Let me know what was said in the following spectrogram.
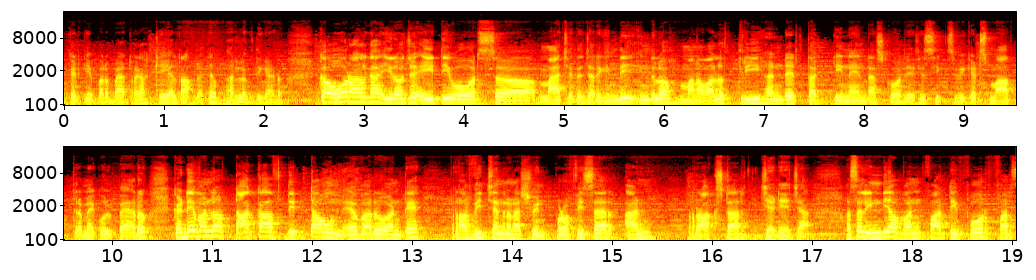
వికెట్ కీపర్ బ్యాటర్గా కేఎల్ రాహుల్ అయితే బరిలోకి దిగాడు. ఇక ఓవరాల్గా ఈరోజు ఎయిటీ ఓవర్స్ మ్యాచ్ అయితే జరిగింది. ఇందులో మన వాళ్ళు three hundred thirty nine run score చేసి సిక్స్ వికెట్స్ మాత్రమే కోల్పోయారు. ఇక డే వన్లో టాక్ ఆఫ్ ది టౌన్ ఎవరు అంటే Ravichandran Ashwin professor and rock star Jadeja. అసలు India one forty four for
